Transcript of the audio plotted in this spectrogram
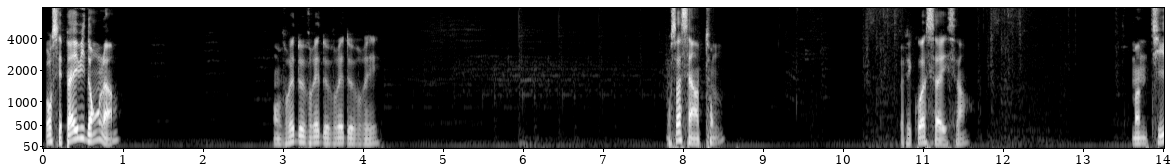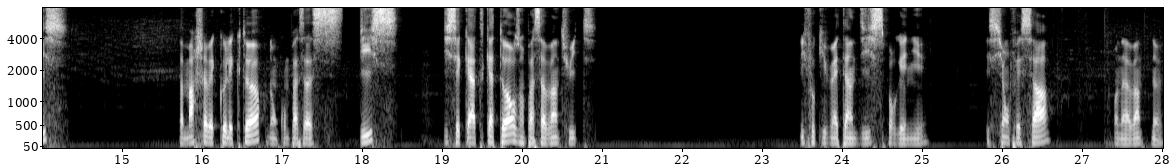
Bon, c'est pas évident, là. En vrai, de vrai, de vrai, de vrai. Bon, ça, c'est un ton. Ça fait quoi ça et ça? Mantis. Ça marche avec collecteur. Donc on passe à 10. 10 et 4. 14. On passe à 28. Il faut qu'il mette un 10 pour gagner. Et si on fait ça, on a 29.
